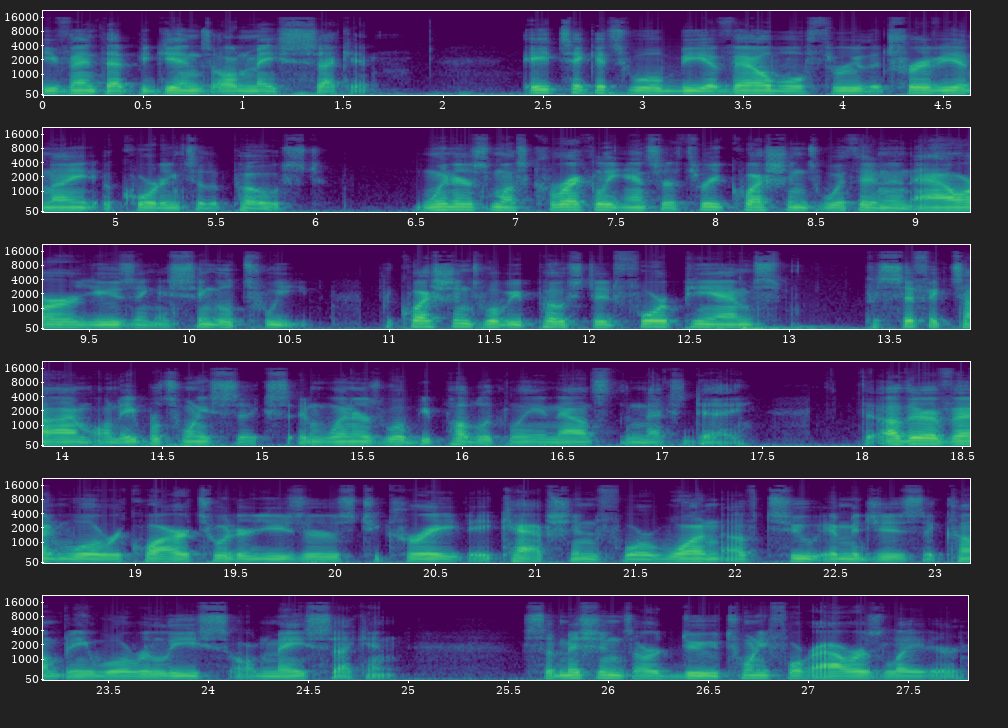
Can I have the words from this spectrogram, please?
event that begins on May 2nd. Eight tickets will be available through the trivia night, according to the post. Winners must correctly answer three questions within an hour using a single tweet. The questions will be posted 4 p.m. Pacific time on April 26th, and winners will be publicly announced the next day. The other event will require Twitter users to create a caption for one of two images the company will release on May 2nd. Submissions are due 24 hours later,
